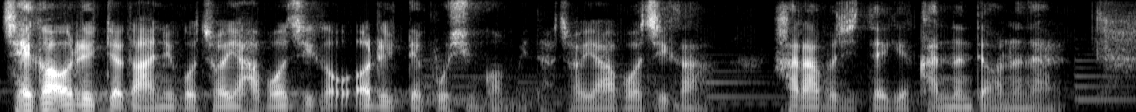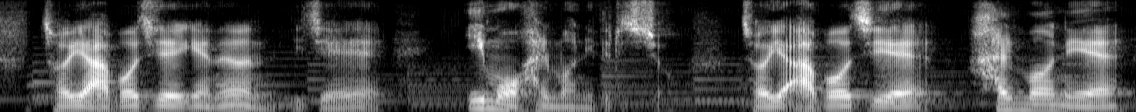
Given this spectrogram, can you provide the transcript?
제가 어릴 때도 아니고 저희 아버지가 어릴 때 보신 겁니다. 저희 아버지가 할아버지 댁에 갔는데 어느 날 저희 아버지에게는 이제 이모 할머니들이죠. 저희 아버지의 할머니의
